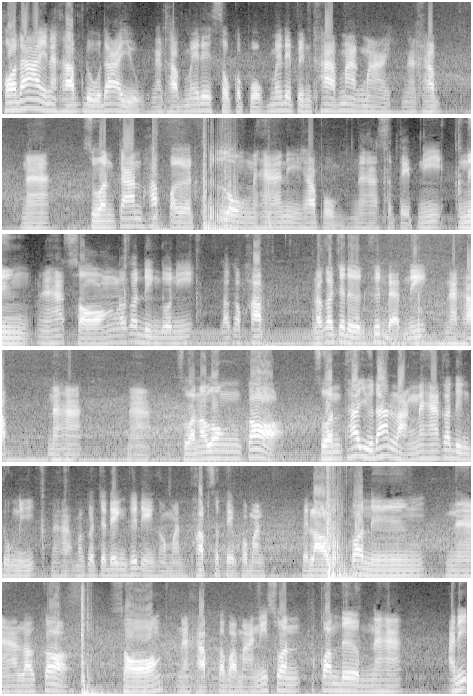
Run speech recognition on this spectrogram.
พอได้นะครับดูได้อยู่นะครับไม่ได้สกปรกไม่ได้เป็นคราบมากมายนะครับนะส่วนการพับเปิดขึ้นลงนะฮะนี่ครับผมนะฮะสเต็ปนี้1นะฮะสองแล้วก็ดึงตัวนี้แล้วก็พับแล้วก็จะเดินขึ้นแบบนี้นะครับนะฮะนะส่วนเอาลงก็ส่วนถ้าอยู่ด้านหลังนะฮะก็ดึงตรงนี้นะฮะมันก็จะเด้งขึ้นเองของมัน พับสเต็ปของมันเวลาลงก็หนึ่งนะแล้วก็ สองนะครับก็ประมาณนี้ส่วนความเดิมนะฮะอันนี้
